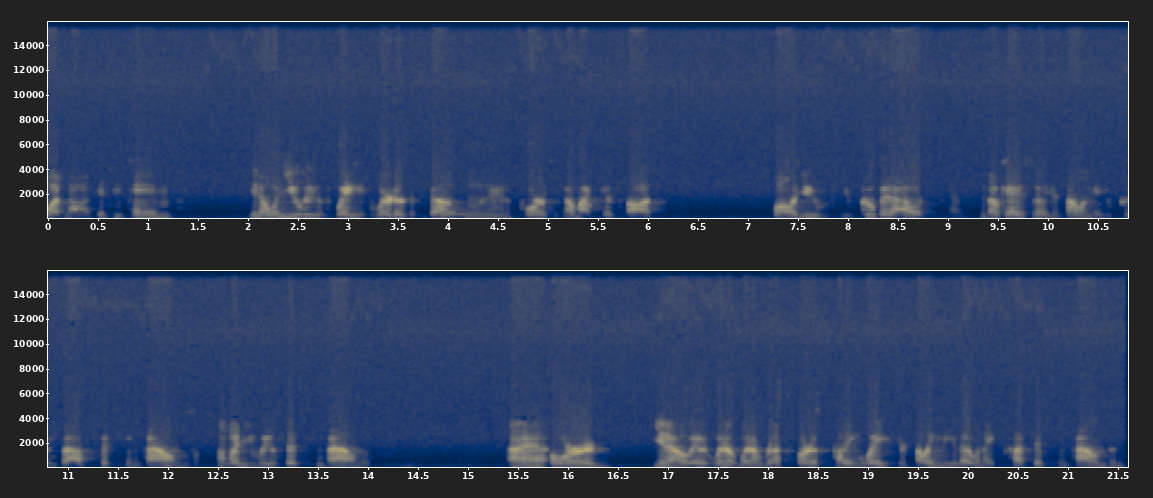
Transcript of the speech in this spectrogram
whatnot, it became you know, when you lose weight, where does it go? Mm. And of course, you know, my kids thought, well, you you poop it out. And, okay, so you're telling me you poop out 15 pounds when you lose 15 pounds, uh, or you know, it, when a, when a wrestler is cutting weight, you're telling me that when they cut 15 pounds in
